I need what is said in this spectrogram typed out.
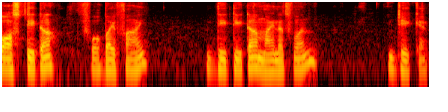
cos theta 4 by 5 d theta minus 1 j cap.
